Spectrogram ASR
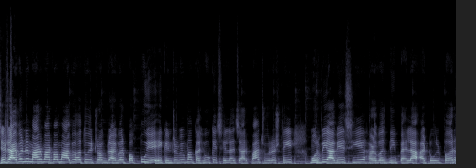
જે ડ્રાઈવરને માર મારવામાં આવ્યો હતો, એ ટ્રક ડ્રાઈવર પપ્પુએ એક ઇન્ટરવ્યુમાં કહ્યું કે છેલ્લા ચાર પાંચ વર્ષથી મોરબી આવીએ છીએ. હળવદની પહેલાં આ ટોલ પર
